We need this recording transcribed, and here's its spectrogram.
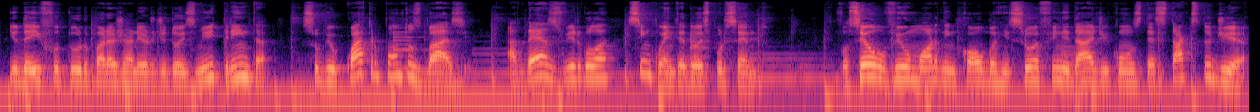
e o DI futuro para janeiro de 2030 subiu 4 pontos base, a 10,52%. Você ouviu o Morning Call e sua afinidade com os destaques do dia.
